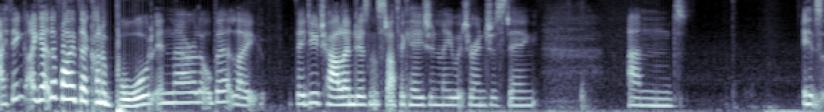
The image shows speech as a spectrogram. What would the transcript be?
I think I get the vibe they're kind of bored in there a little bit. Like they do challenges and stuff occasionally, which are interesting, and it's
